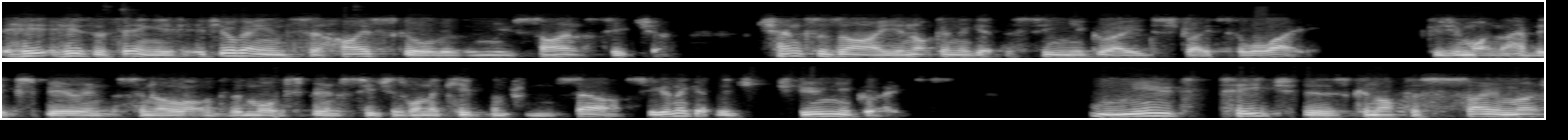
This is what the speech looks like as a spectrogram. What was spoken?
Here's the thing: if, if you're going into high school as a new science teacher, chances are you're not going to get the senior grade straight away because you might not have the experience, and a lot of the more experienced teachers want to keep them for themselves. So you're going to get the junior grades. New teachers can offer so much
